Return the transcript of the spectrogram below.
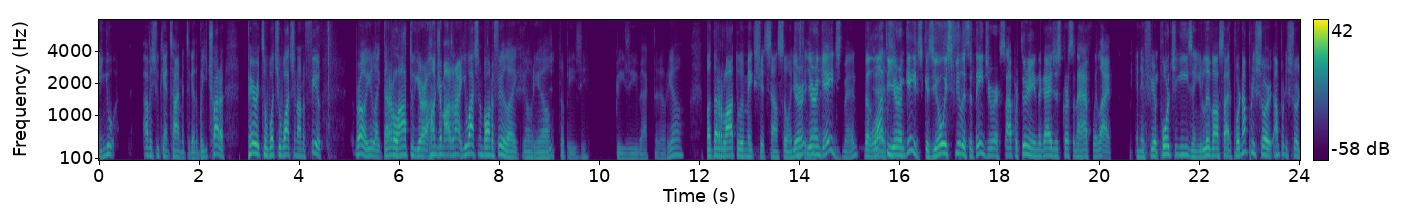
and you obviously you can't time it together, but you try to pair it to what you're watching on the field. Bro, you're like the relato. You're hundred miles an hour. You watching the ball on the field, like Gabriel, up easy, easy back to Gabriel. But the relato, it makes shit sound so You're interesting. you're engaged, man. The Yeah, you're engaged because you always feel it's a dangerous opportunity, and the guy just crossing the halfway line. And if you're Portuguese and you live outside of Port, I'm pretty sure I'm pretty sure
